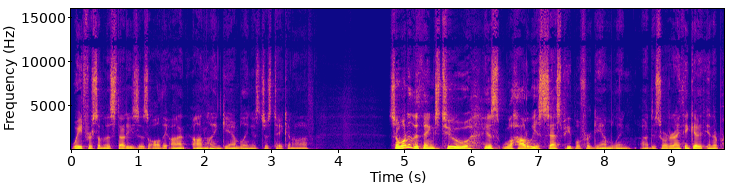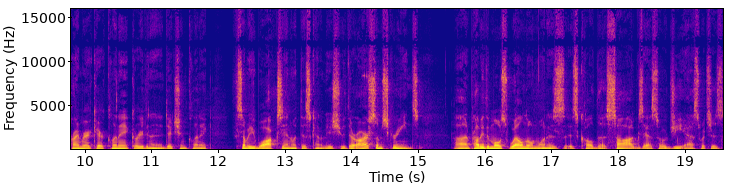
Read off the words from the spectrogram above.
wait for some of the studies as all the on, online gambling is just taken off. So one of the things too is, well, how do we assess people for gambling uh, disorder? And I think uh, in a primary care clinic or even an addiction clinic, if somebody walks in with this kind of issue, there are some screens. Uh, and probably the most well-known one is is called the SOGS, S-O-G-S, which is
